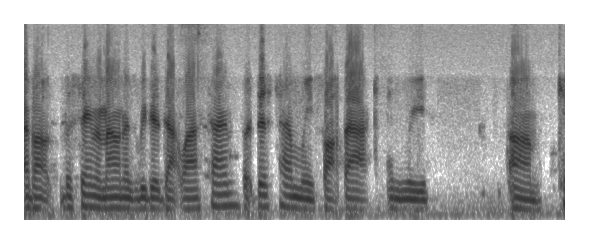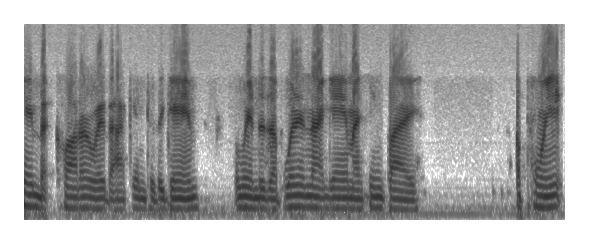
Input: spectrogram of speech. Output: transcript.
about the same amount as we did that last time. But this time we fought back and we um, came back, clawed our way back into the game, and we ended up winning that game. I think by a point.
